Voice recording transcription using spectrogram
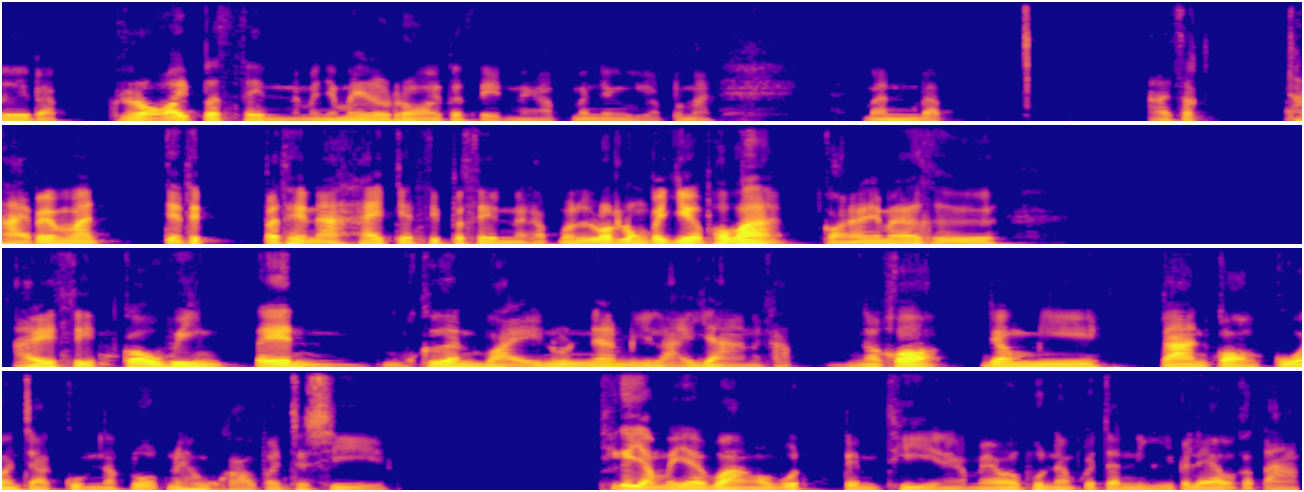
เลยแบบร้อยเปอร์เซ็นต์มันยังไม่ร้อยเปอร์เซ็นต์นะครับ มันยังเหลือประมาณ มันแบบอาสักหายไปประมาณเจ็ดสิบเปอร์เซ็นต์อะให้เจ็ดสิบเปอร์เซ็นต์นะครับ มันลดลงไปเยอะเพราะว่าก่อนหน้านี้มันก็คือไอซิดก็วิ่งเต้นเคลื่อนไหวนู่นนั่นมีหลายอย่างนะครับ แล้วก็ยังมีการก่อกวนจากกลุ่มนักรบในหุบเขาปัญจชี ที่ก็ยังไม่วางอาวุธเต็มที่นะครับแม้ว่าผู้นำก็จะหนีไปแล้วก็ตาม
